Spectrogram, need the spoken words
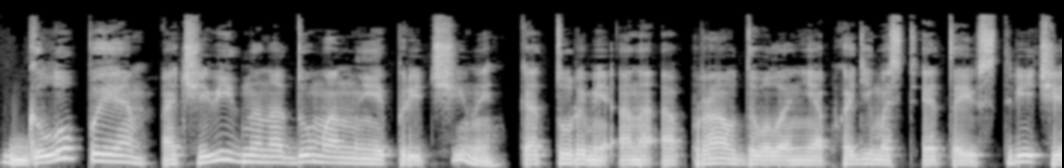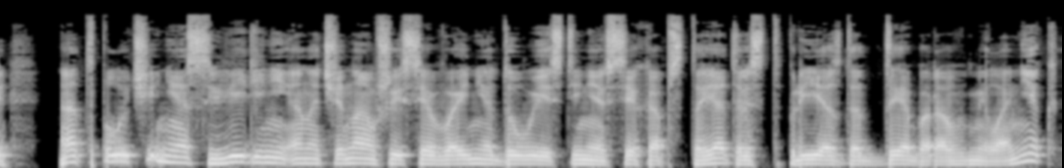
Глупые, очевидно надуманные причины, которыми она оправдывала необходимость этой встречи, от получения сведений о начинавшейся войне до выяснения всех обстоятельств приезда Дебора в Меланек,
